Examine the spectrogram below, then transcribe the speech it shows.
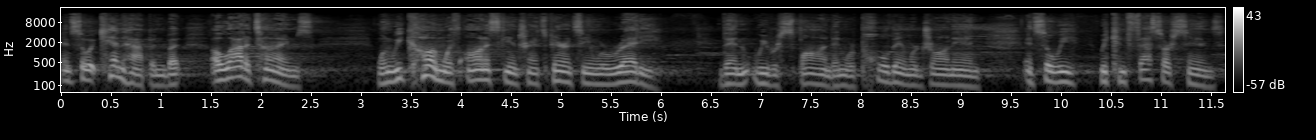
And so it can happen. But a lot of times, when we come with honesty and transparency and we're ready, then we respond and we're pulled in, we're drawn in. And so we, we confess our sins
